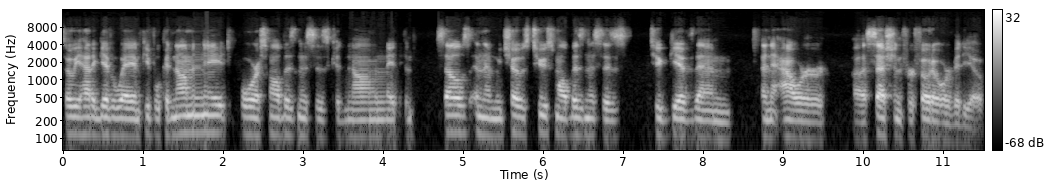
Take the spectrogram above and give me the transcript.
So we had a giveaway, and people could nominate, or small businesses could nominate themselves. And then we chose two small businesses to give them an hour uh, session for photo or video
